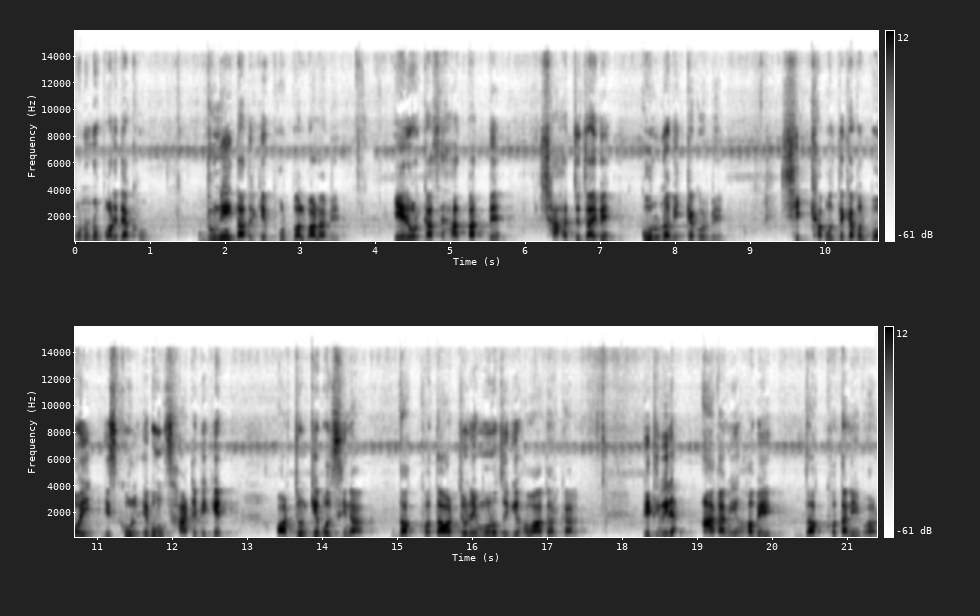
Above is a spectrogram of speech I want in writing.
পনেরো পরে দেখো, দুনিয়াই তাদেরকে ফুটবল বানাবে। এর ওর কাছে হাত পাতবে, সাহায্য চাইবে করুণা ভিক্ষা করবে। শিক্ষা বলতে কেবল বই, স্কুল এবং সার্টিফিকেট অর্জনকে বলছি না, দক্ষতা অর্জনে মনোযোগী হওয়া দরকার। পৃথিবীর আগামী হবে দক্ষতা নির্ভর।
